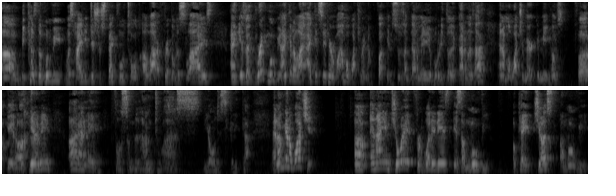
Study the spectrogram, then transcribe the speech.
Um, because the movie was highly disrespectful, told a lot of frivolous lies, and is a great movie. I ain't gonna lie. I can sit here I'm gonna watch it right now. Fuck it. As soon as I'm done, I'm gonna eat a burrito de carne asada, and I'm gonna watch American Me, homes. Fuck it all. You know what I mean? Órale. Folsom belong to us. The oldest clica. And I'm gonna watch it. Um, and I enjoy it for what it is, is a movie. Okay? Just a movie.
